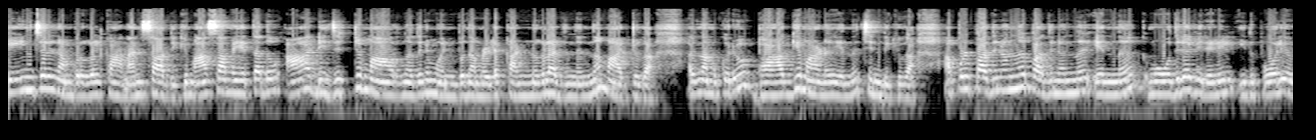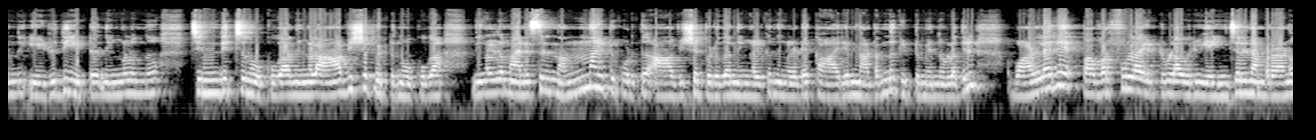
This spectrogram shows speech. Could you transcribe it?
ഏഞ്ചൽ നമ്പറുകൾ കാണാൻ സാധിക്കും. ആ സമയത്ത് അത് ആ ഡിജിറ്റ് മാറുന്നതിന് മുൻപ് നമ്മളുടെ കണ്ണുകൾ അതിൽ നിന്ന് മാറ്റുക. അത് നമുക്കൊരു ഭാഗ്യമാണ് എന്ന് ചിന്തിക്കുക. അപ്പോൾ പതിനൊന്ന് പതിനൊന്ന് എന്ന് മോതിര വിരലിൽ ഇതുപോലെ ഒന്ന് എഴുതിയിട്ട് നിങ്ങളൊന്ന് ചിന്തിച്ചു നോക്കുക. നിങ്ങൾ ആവശ്യപ്പെട്ടു നോക്കുക. നിങ്ങളുടെ മനസ്സിൽ നന്നായിട്ട് കൊടുത്ത് ആവശ്യപ്പെടുക. നിങ്ങൾക്ക് നിങ്ങളുടെ കാര്യം നടന്നു കിട്ടുമെന്നുള്ളതിൽ വളരെ പവർഫുൾ ആയിട്ടുള്ള ഒരു ഏഞ്ചൽ നമ്പറാണ്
